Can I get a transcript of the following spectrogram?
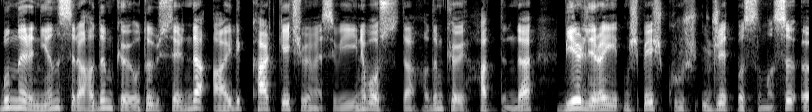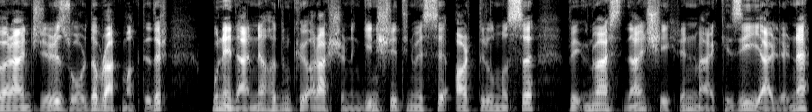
Bunların yanı sıra Hadımköy otobüslerinde aylık kart geçmemesi ve Yenibostan Hadımköy hattında 1 lira 75 kuruş ücret basılması öğrencileri zorda bırakmaktadır. Bu nedenle Hadımköy araçlarının genişletilmesi, arttırılması ve üniversiteden şehrin merkezi yerlerine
